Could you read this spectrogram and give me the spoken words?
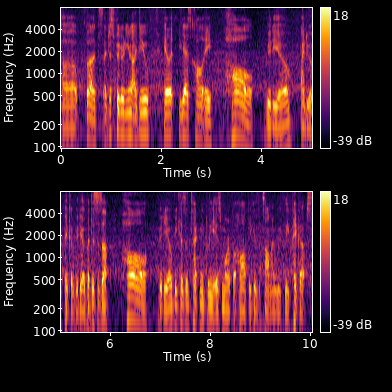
Uh, but I just figured, you know, I do, you, know, you guys call a haul video. I do a pickup video, but this is a haul video because it technically is more of a haul because it's not my weekly pickups.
